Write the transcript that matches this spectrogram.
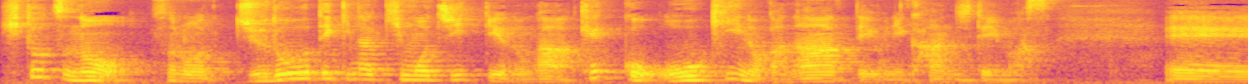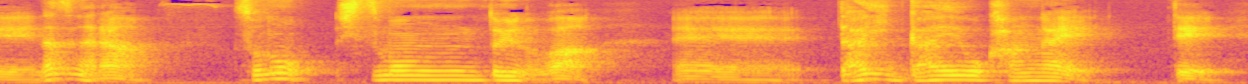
一つのその受動的な気持ちっていうのが結構大きいのかなっていうふうに感じています、えー、なぜならその質問というのはえー、代替えを考えて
